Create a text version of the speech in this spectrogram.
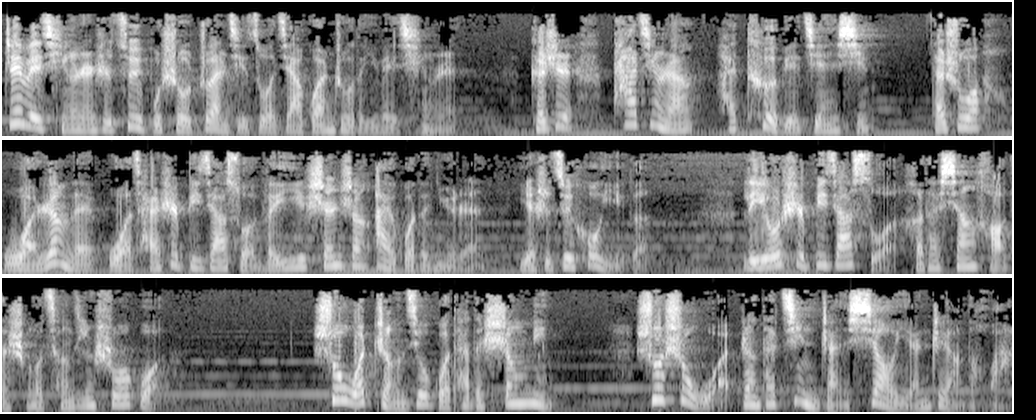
这位情人是最不受传记作家关注的一位情人，可是他竟然还特别坚信，他说：“我认为我才是毕加索唯一深深爱过的女人，也是最后一个。理由是毕加索和他相好的时候曾经说过。”说我拯救过他的生命，说是我让他尽展笑颜，这样的话，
